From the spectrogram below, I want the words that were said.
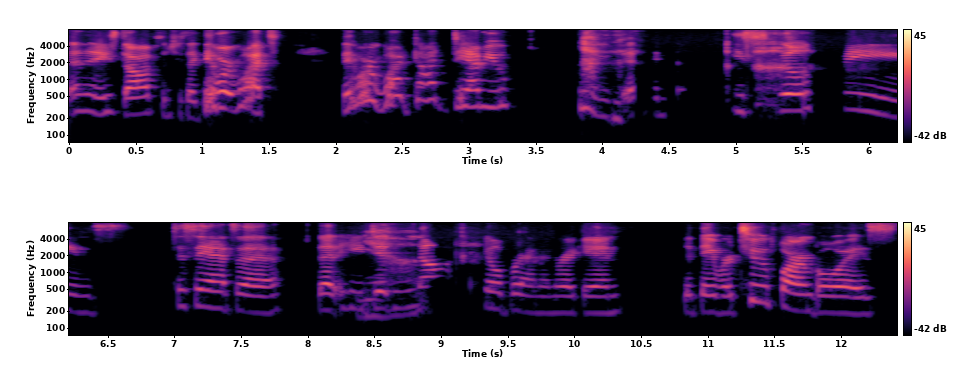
And then he stops, and she's like, they were what? They were what? God damn you! And, and he spills beans to Sansa that he did not kill Bran and Rickon, that they were two farm boys.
